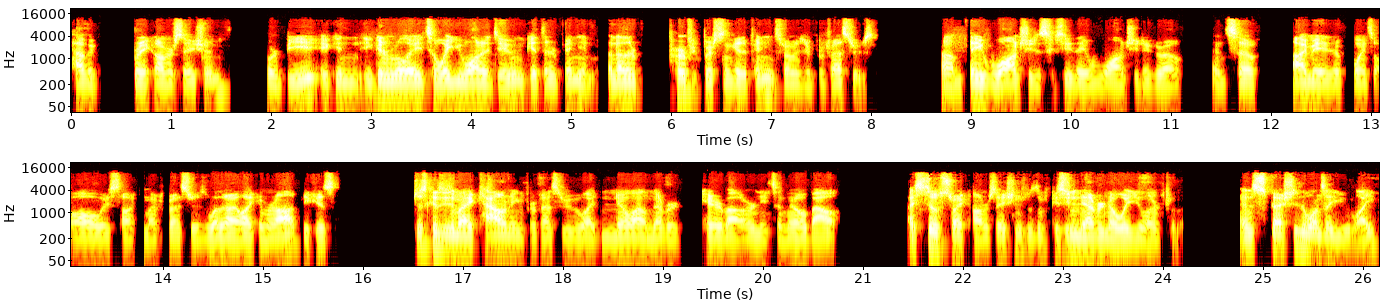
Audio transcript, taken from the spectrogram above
have a great conversation, or B, it can you can relate to what you want to do and get their opinion. Another perfect person to get opinions from is your professors. Um, they want you to succeed. They want you to grow. And so I made it a point to always talk to my professors, whether I like him or not, because just because he's my accounting professor who I know I'll never care about or need to know about, I still strike conversations with him because you never know what you learn from them. And especially the ones that you like,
